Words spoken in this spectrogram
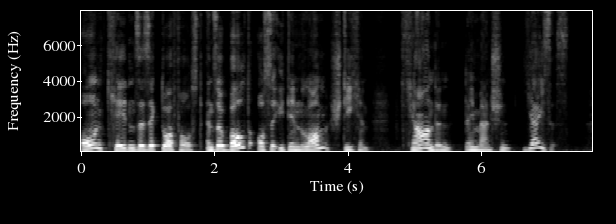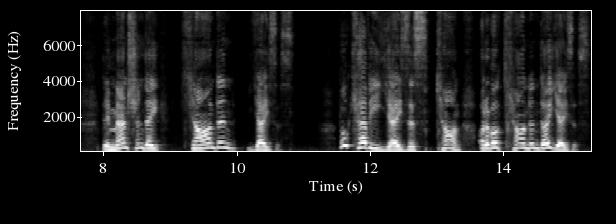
ankehrten sie sich durchfast, und sobald als sie uit dem Lamm stiegen, kenden die Menschen Jesus. Die Menschen, die kenden Jesus. Wo kann Jesus kennen? Oder wo kennen die Jesus?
